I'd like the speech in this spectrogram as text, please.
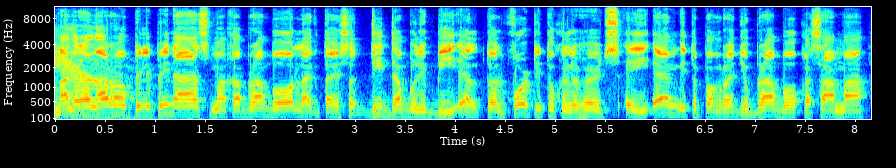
Magandang araw Pilipinas, mga kabravo, live tayo sa DWBL 1242 kHz AM. Ito pong Radyo Bravo kasama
